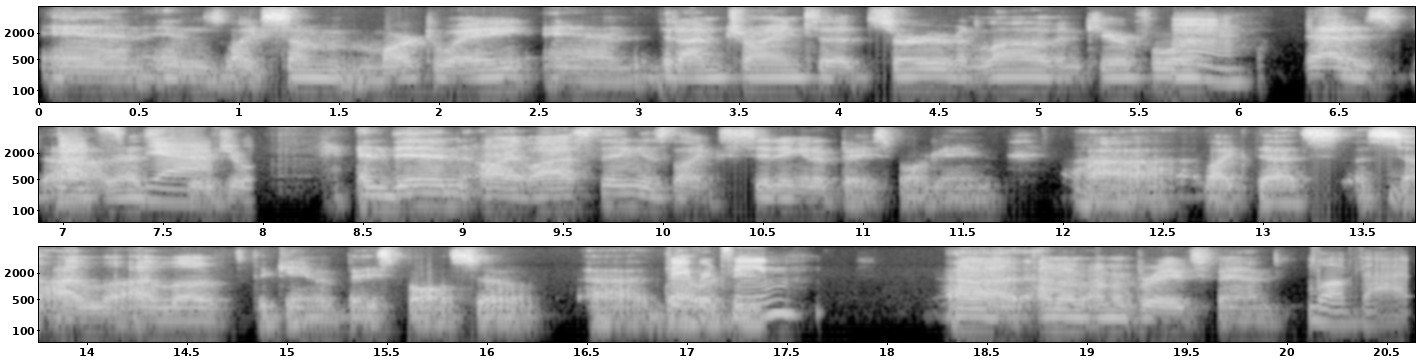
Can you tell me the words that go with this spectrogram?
and in like some marked way and that I'm trying to serve and love and care for. Mm. That is, oh, that's, oh, that's yeah. joy. And then, all right, last thing is like sitting at a baseball game. Uh, like that's, a, I, lo- I love the game of baseball. So, uh, favorite team? uh, I'm a, I'm a Braves fan. Love that.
